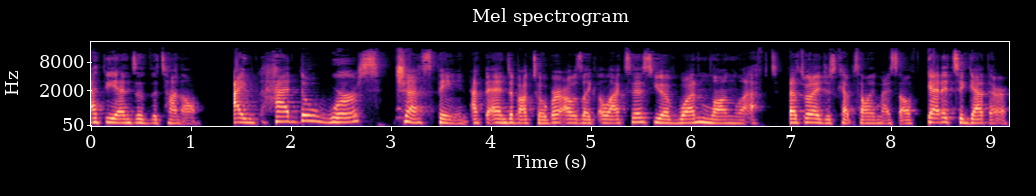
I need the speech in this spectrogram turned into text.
at the end of the tunnel. I had the worst chest pain at the end of October. I was like, Alexis, you have one lung left. That's what I just kept telling myself. Get it together.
